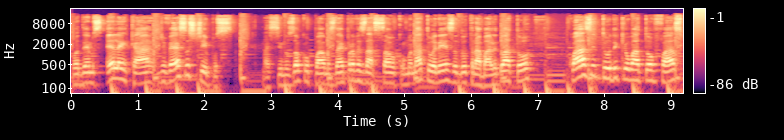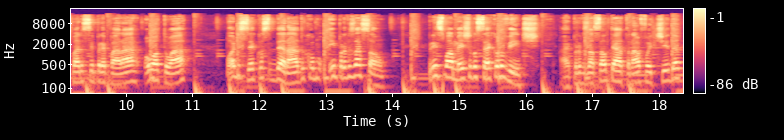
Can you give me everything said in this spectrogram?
podemos elencar diversos tipos mas se nos ocuparmos da improvisação como natureza do trabalho do ator, quase tudo que o ator faz para se preparar ou atuar pode ser considerado como improvisação. Principalmente no século XX, a improvisação teatral foi tida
